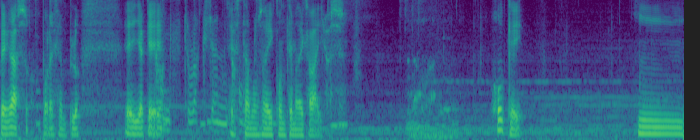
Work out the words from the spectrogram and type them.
Pegaso, por ejemplo. Eh, ya que estamos ahí con tema de caballos. Ok. Mm.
